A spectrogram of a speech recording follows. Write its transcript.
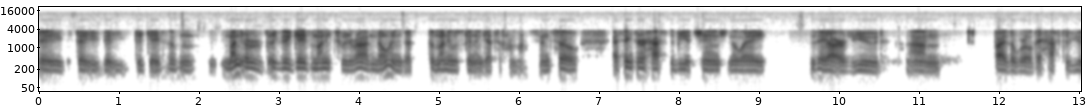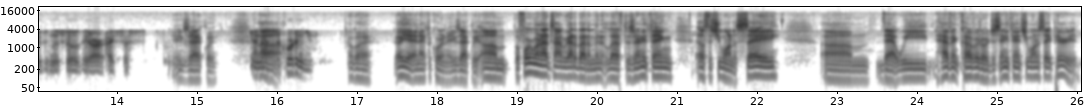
they they they they gave them money or they gave money to Iran knowing that the money was going to get to Hamas. And so I think there has to be a change in the way they are viewed um, by the world. They have to view them as though they are ISIS. Exactly. And act uh, accordingly. Oh, go ahead. Oh yeah, and act accordingly. Exactly. Um, before we run out of time, we got about a minute left. Is there anything else that you want to say um, that we haven't covered, or just anything that you want to say? Period.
